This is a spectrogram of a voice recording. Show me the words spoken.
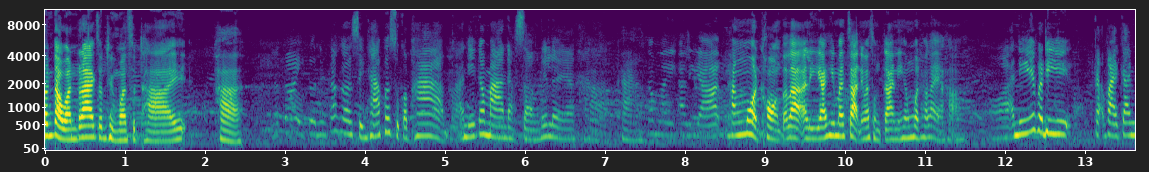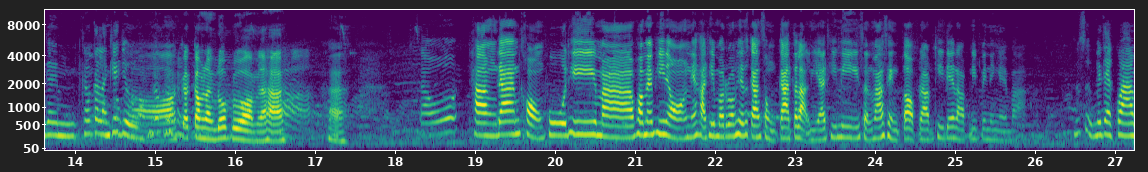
ตั้งแต่วันแรกจนถึงวันสุดท้ายค่ะ แล้วก็อีกตัวหนึงก็คือสินค้าเพื่อสุขภาพ อันนี้ก็มาอันดับสองได้เลยอะค่ะค่ะกำไรอาริยะทั้งหมดของตลาดอาริยะที่มาจัดในวันสงกรานต์นี้ทั้งหมดเท่าไหร่อะคะ อ๋ออันนี้พอดีฝ่ายการเงินเขากำลังคิดอยู่ อ๋อ ก็กำลังรวบรวมนะคะ ค่ะ แล้วทางด้านของผู้ที่มาพ่อแม่พี่น้องเนี่ยค่ะที่มาร่วมเทศกาลสงกรารตลาดอาริยะที่นี่ส่วนมากเสียงตอบรับที่ได้รับนี่เป็นยังไงบ้าง รู้สึกมีแต่ความ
